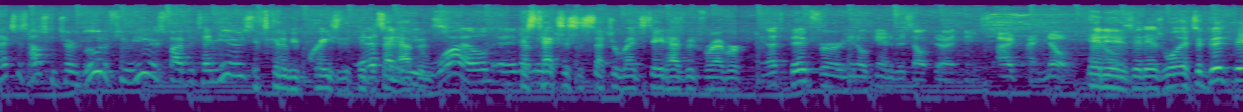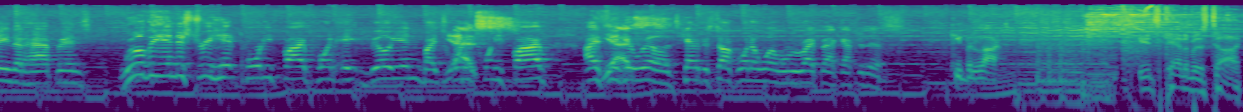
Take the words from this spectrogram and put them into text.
Texas house can turn blue in a few years, five to ten years. It's going to be crazy to think that that happens. Be wild, because I mean, Texas is such a red state, has been forever. that's big for you know cannabis out there. I think I, I know it know. is. It is. Well, it's a good thing that happens. Will the industry hit 45.8 billion by 2025? Yes. I think yes. it will. It's Cannabis Talk 101. We'll be right back after this. Keep it locked. It's Cannabis Talk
